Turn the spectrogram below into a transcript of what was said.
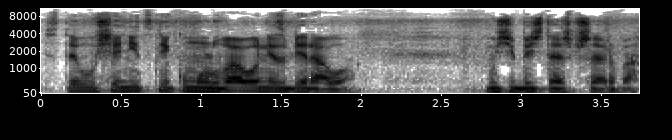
z tyłu się nic nie kumulowało, nie zbierało. Musi być też przerwa.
